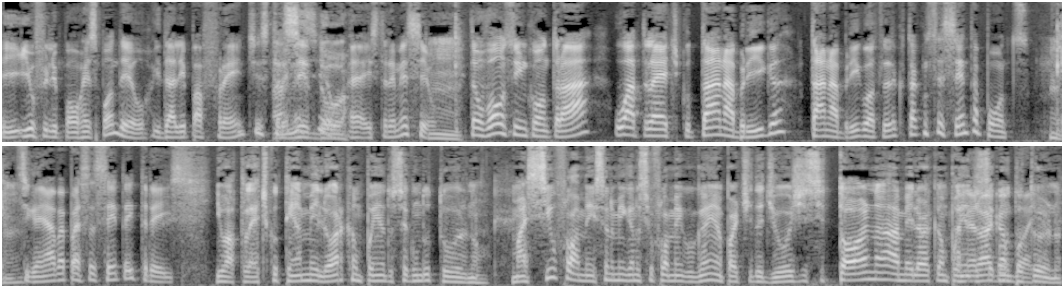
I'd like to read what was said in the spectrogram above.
E, e o Filipão respondeu. E dali pra frente estremeceu. Azedou. É, estremeceu. Então vão se encontrar. O Atlético tá na briga. Tá na briga. O Atlético tá com 60 pontos. Se ganhar, vai para 63. E o Atlético tem a melhor campanha do segundo turno. Mas se o Flamengo, se eu não me engano, se o Flamengo ganha a partida de hoje, se torna a melhor campanha A melhor do segundo campanha. turno.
